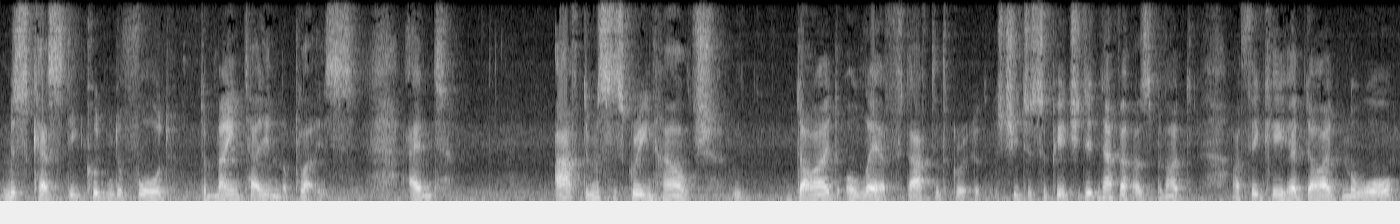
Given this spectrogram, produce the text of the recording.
Miss Cassidy couldn't afford to maintain the place. And after Mrs. Greenhalgh died or left, after the, she disappeared, she didn't have a husband. I, I think he had died in the war.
